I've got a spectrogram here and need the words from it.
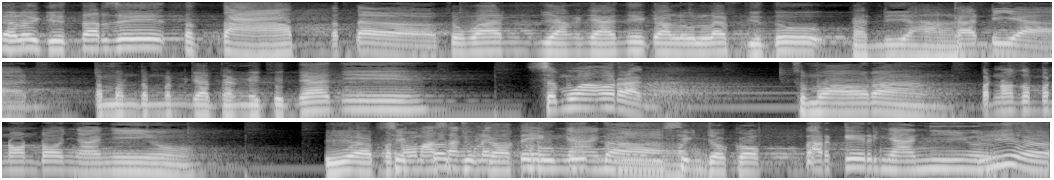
kalau gitar sih tetap. Tetep. Cuman yang nyanyi kalau live gitu gantian. Gantian. teman-teman kadang ikut nyanyi. Semua orang? Semua orang. Penonton-penonton nyanyi iya Sing penonton masang juga kru kita nyanyi, sing jogo parkir nyanyi. iya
